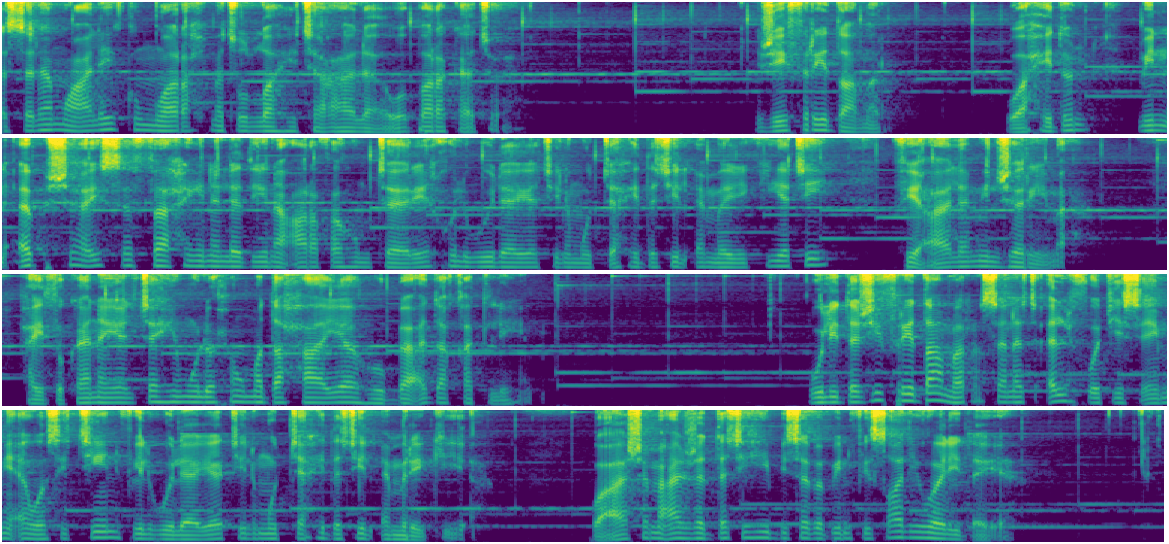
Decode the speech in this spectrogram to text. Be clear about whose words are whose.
Speaker 1: السلام عليكم ورحمة الله تعالى وبركاته. جيفري دامر واحد من أبشع السفاحين الذين عرفهم تاريخ الولايات المتحدة الأمريكية في عالم الجريمة، حيث كان يلتهم لحوم ضحاياه بعد قتلهم. ولد جيفري دامر سنة 1960 في الولايات المتحدة الأمريكية. وعاش مع جدته بسبب انفصال والديه.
